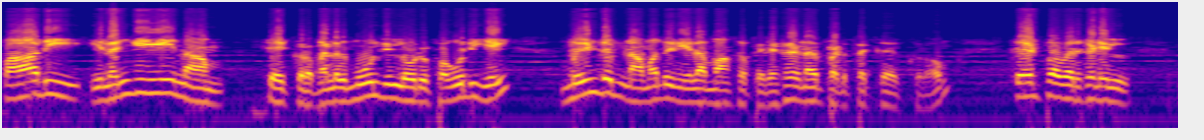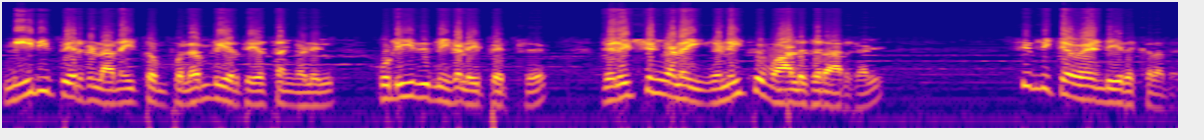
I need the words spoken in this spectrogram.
பாதி இலங்கையை நாம் சேர்க்கிறோம் அல்லது மூன்றில் ஒரு பகுதியை மீண்டும் நமது நிலமாக பிரகடனப்படுத்த கேட்கிறோம். கேட்பவர்களில் மீதி பேர்கள் அனைத்தும் புலம்பியர் தேசங்களில் குடியுரிமைகளை பெற்று வெளிச்சங்களை இணைத்து வாழுகிறார்கள். சிந்திக்க வேண்டியிருக்கிறது.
